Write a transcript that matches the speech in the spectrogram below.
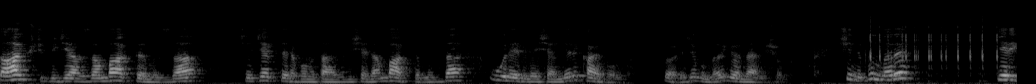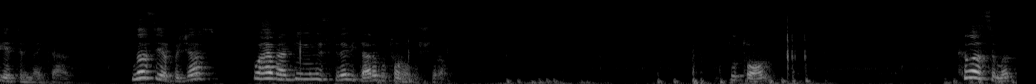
daha küçük bir cihazdan baktığımızda işte cep telefonu tarzı bir şeyden baktığımızda UL bileşenleri kayboldu. Böylece bunları göndermiş olduk. Şimdi bunları geri getirmek lazım. Nasıl yapacağız? Bu hemen divin üstüne bir tane buton oluşturalım. Buton. Klasımız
